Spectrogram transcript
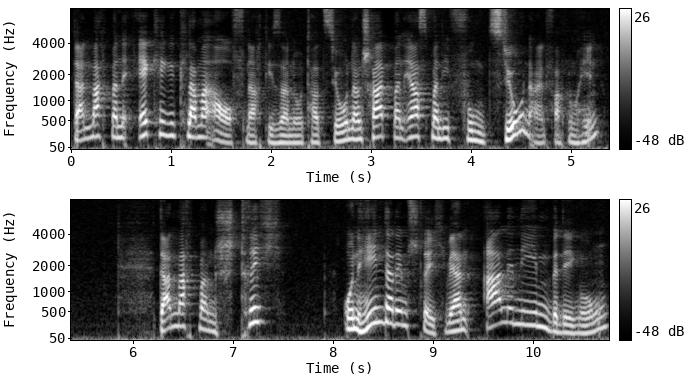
Dann macht man eine eckige Klammer auf nach dieser Notation. Dann schreibt man erstmal die Funktion einfach nur hin. Dann macht man einen Strich und hinter dem Strich werden alle Nebenbedingungen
